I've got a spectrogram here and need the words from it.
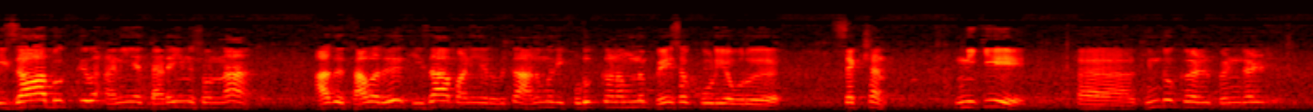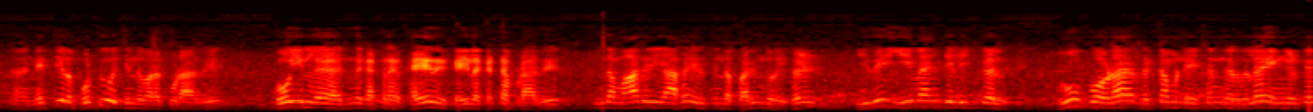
ஹிசாபுக்கு அணிய தடைன்னு சொன்னா அது தவறு. ஹிசாப் அணியறதுக்கு அனுமதி கொடுக்கணும்னு பேசக்கூடிய ஒரு செக்ஷன். இன்னைக்கு ஹிந்துக்கள் பெண்கள் நெத்தியில பொட்டு வச்சிருந்து வரக்கூடாது. கோயில்ல இருந்து கட்டுற கயிறு கையில கட்டக்கூடாது இந்த மாதிரியாக இருக்கின்ற பரிந்துரைகள். இது ஈவாஞ்சலிக்கல் குரூப்போட ரெக்கமெண்டேஷன்ங்கிறதுல எங்களுக்கு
